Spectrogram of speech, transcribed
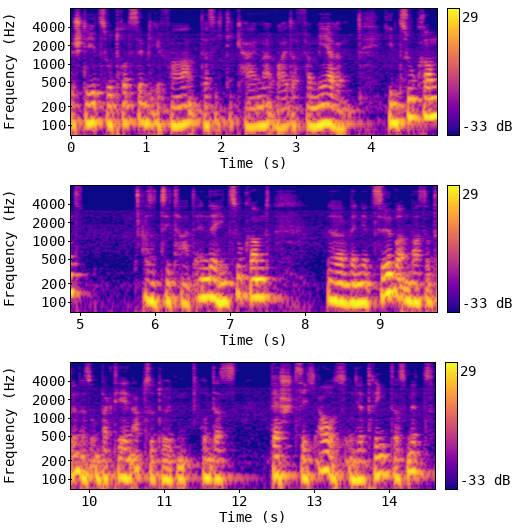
besteht so trotzdem die Gefahr, dass sich die Keime weiter vermehren. Hinzu kommt, also Zitat Ende, hinzu kommt, äh, wenn jetzt Silber im Wasser drin ist, um Bakterien abzutöten und das wäscht sich aus und ihr trinkt das mit,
